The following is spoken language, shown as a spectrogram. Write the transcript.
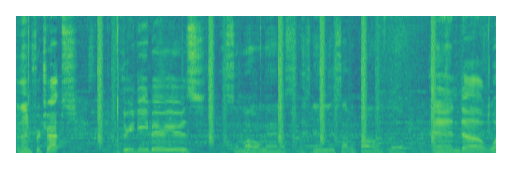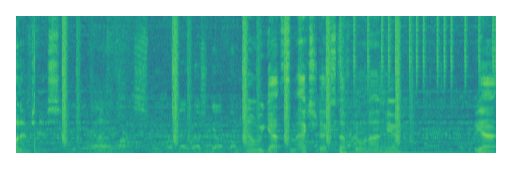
And then for traps, 3D barriers Simone, man, it's, it's damn near seven phones, man. and uh, one emptiness. Oh, sweet. Okay, what else you got for me? And we got some extra deck stuff going on here. We got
